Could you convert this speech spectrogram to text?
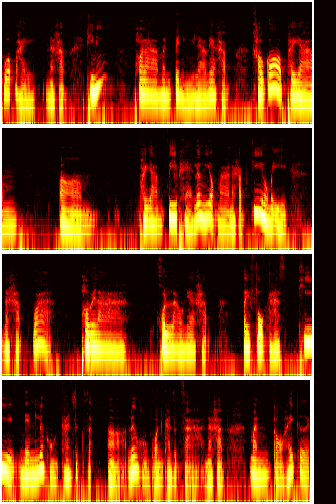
ทั่วไปนะครับ ทีนี้พอลามันเป็นอย่างนี้แล้วเนี่ยครับเขาก็พยายามพยายามตีแผ่เรื่องนี้ออกมานะครับ ที่ลงไปอีกนะครับ ว่าพอเวลาคนเราเนี่ยครับ ไปโฟกัสที่เน้นเรื่องของการศึกษาเรื่องของผลการศึกษานะครับ มันก่อให้เกิด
